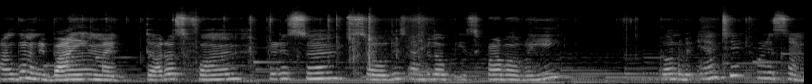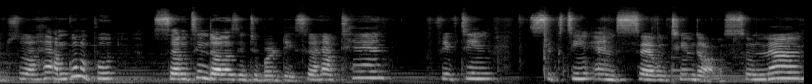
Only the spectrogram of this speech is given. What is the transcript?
I'm gonna be buying my daughter's phone pretty soon so this envelope is probably going to be empty pretty soon. So I I'm gonna put $17 into birthdays so I have 10 15 16 and 17 dollars. So now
